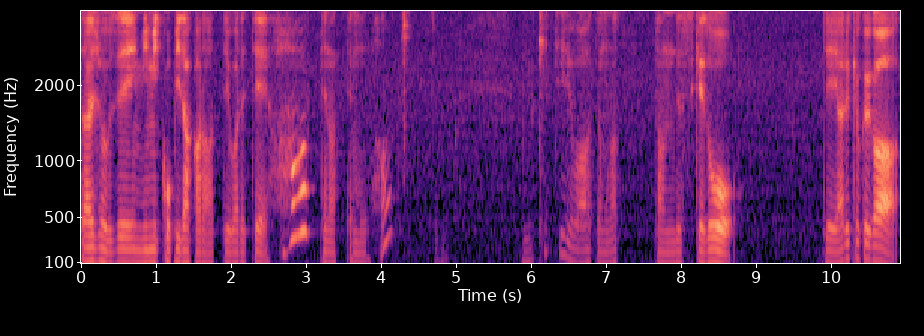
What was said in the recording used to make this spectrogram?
大丈夫、全員耳コピだからって言われて、はぁってなってもう、は抜けてえわってもなったんですけど、で、やる曲が、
